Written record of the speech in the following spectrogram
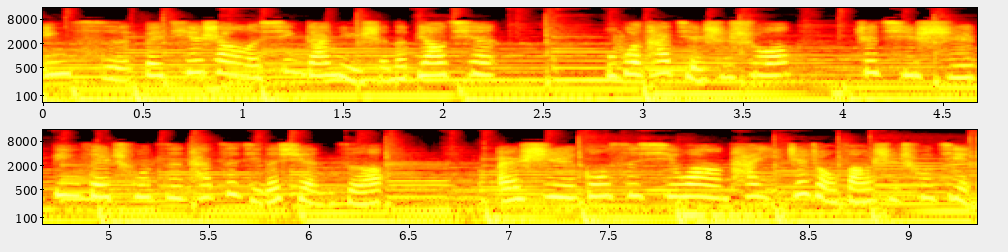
因此被贴上了性感女神的标签。不过她解释说。这其实并非出自她自己的选择，而是公司希望她以这种方式出镜。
